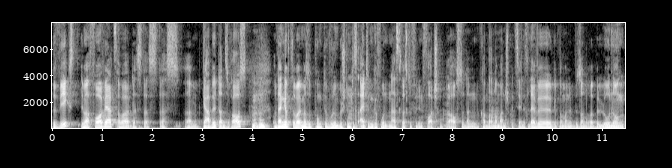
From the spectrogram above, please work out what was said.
bewegst, immer vorwärts, aber das, das, das ähm, gabelt dann so raus. Mhm. Und dann gibt es aber immer so Punkte, wo du ein bestimmtes Item gefunden hast, was du für den Fortschritt brauchst. Und dann kommt auch nochmal ein spezielles Level, gibt nochmal eine besondere Belohnung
